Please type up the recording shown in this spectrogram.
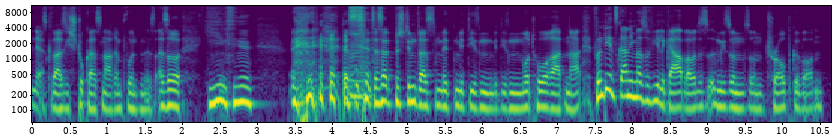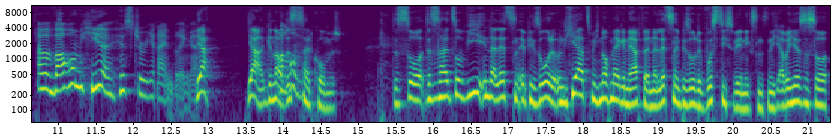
Ja. Das quasi Stuckers nachempfunden ist. Also, das, das hat bestimmt was mit, mit diesen, mit diesen Motorraden, von denen es gar nicht mal so viele gab, aber das ist irgendwie so ein, so ein Trope geworden. Aber warum hier History reinbringen? Ja, ja, genau, das Warum? ist halt komisch. Das ist, so, das ist halt so wie in der letzten Episode. Und hier hat es mich noch mehr genervt, weil in der letzten Episode wusste ich es wenigstens nicht. Aber hier ist es so,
